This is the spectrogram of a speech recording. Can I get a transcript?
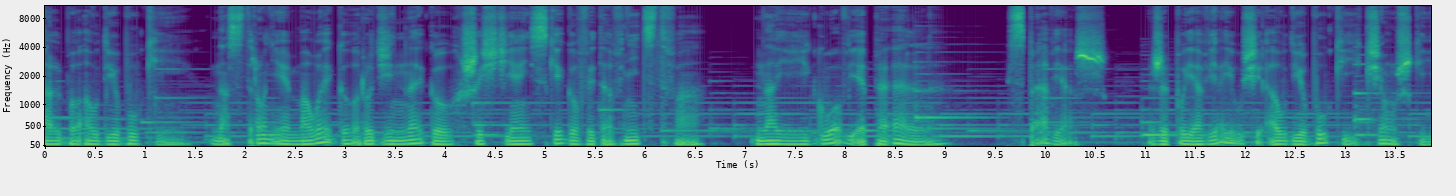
albo audiobooki na stronie małego rodzinnego chrześcijańskiego wydawnictwa na jej głowie.pl sprawiasz, że pojawiają się audiobooki i książki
